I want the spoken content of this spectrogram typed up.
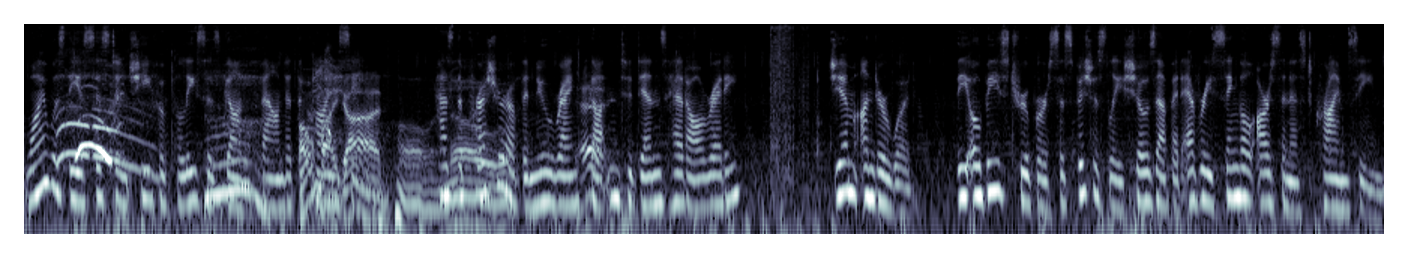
Why was the assistant chief of police's gun found at the Oh crime my scene? Oh, Has the pressure of the new rank Hey. gotten to Den's head already? Jim Underwood, the obese trooper suspiciously shows up at every single arsonist crime scene.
